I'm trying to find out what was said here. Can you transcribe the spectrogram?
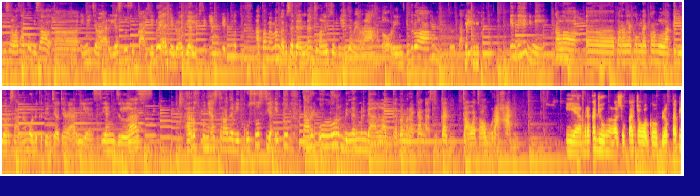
di salah satu misal uh, ini cewek Aries tuh suka eyeshadow ya eyeshadow aja lipstiknya mungkin nude. Atau memang nggak bisa dandan cuma lipstiknya aja merah atau orange gitu doang gitu. Tapi intinya gini, kalau uh, para lekong-lekong lelaki di luar sana mau deketin cewek-cewek Aries, yang jelas harus punya strategi khusus yaitu tarik ulur dengan mendalam karena mereka nggak suka cowok-cowok murahan. Iya, mereka juga nggak suka cowok goblok, tapi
